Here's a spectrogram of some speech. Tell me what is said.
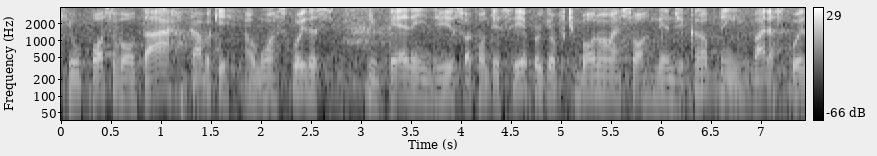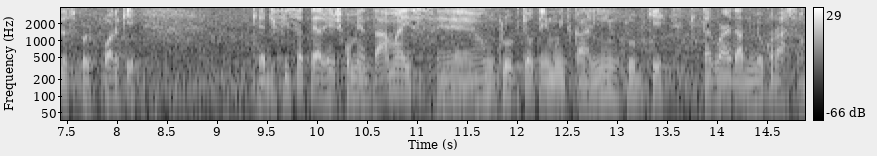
que eu posso voltar. Acaba que algumas coisas impedem disso acontecer, porque o futebol não é só dentro de campo, tem várias coisas por fora que, que é difícil até a gente comentar, mas é um clube que eu tenho muito carinho, um clube que está guardado no meu coração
